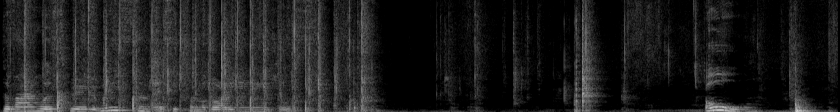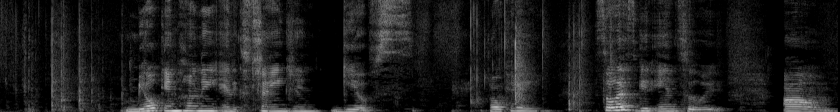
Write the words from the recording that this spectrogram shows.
Divine Holy Spirit, what is the message from the guardian angels. Oh, milk and honey and exchanging gifts. Okay, so let's get into it. Um,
